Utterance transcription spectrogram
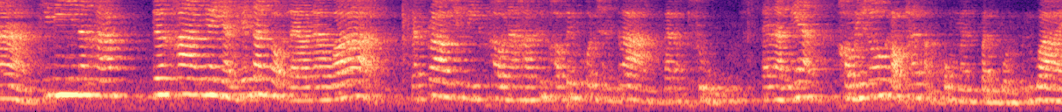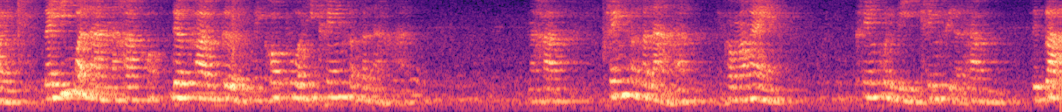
อ่าทีนี้นะคะเดือคามเนี่ยอย่างที่อาจารย์บอกแล้วนะว่าแบ็กกราวชีวิตเขานะคะ คือเขาเป็นคนชั้นกลางระดับสูง ดังนั้นเนี่ยเขาไม่ชอบหรอกถ้าสังคมมันปั่นป่วนวุ่นวาย และยิ่งกว่านั้นนะคะ เดอคามเกิดในครอบครัวที่เคร่งศาสนานะคะเคร่งศาสนาหมายความว่าไงเคร่งคนดีเคร่งศีลธรรมหรือเปล่า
